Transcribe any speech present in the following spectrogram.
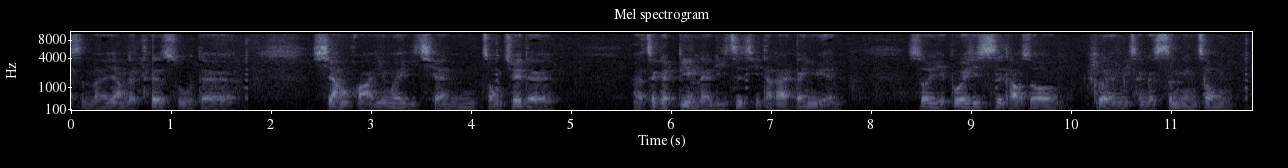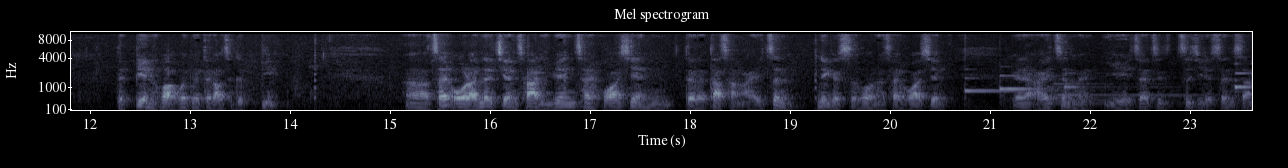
什么样的特殊的想法？因为以前总觉得，呃，这个病呢离自己大概很远，所以不会去思考说个人整个生命中的变化会不会得到这个病。啊、呃，在偶然的检查里面才发现得了大肠癌症，那个时候呢才发现，原来癌症呢也在这自己的身上，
